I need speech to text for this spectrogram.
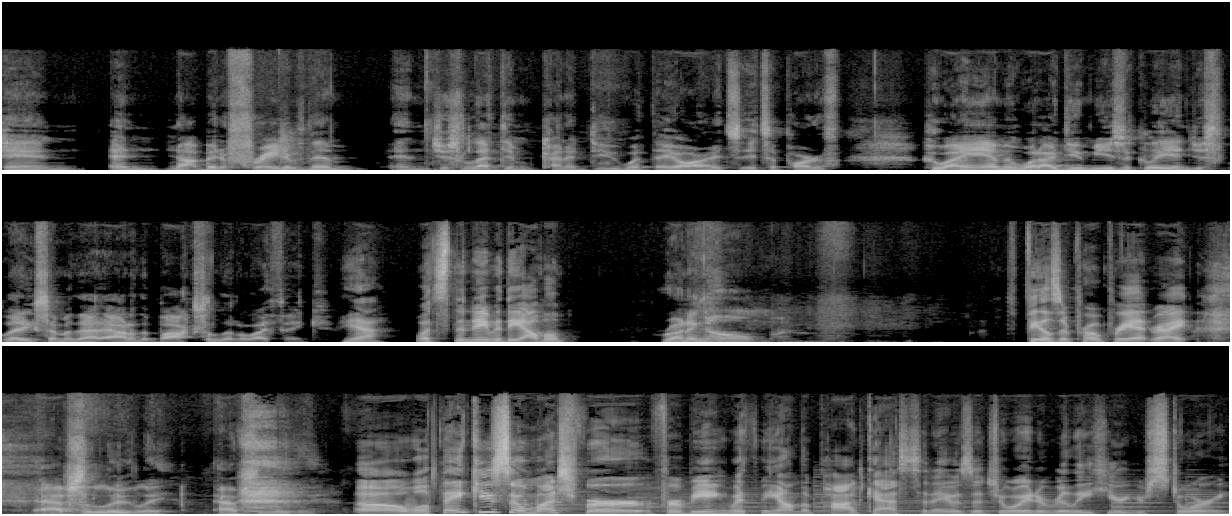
and and not been afraid of them and just let them kind of do what they are. It's it's a part of who I am and what I do musically and just letting some of that out of the box a little, I think. Yeah. What's the name of the album? Running Home. Feels appropriate, right? Absolutely. Absolutely. Oh, well, thank you so much for for being with me on the podcast today. It was a joy to really hear your story.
